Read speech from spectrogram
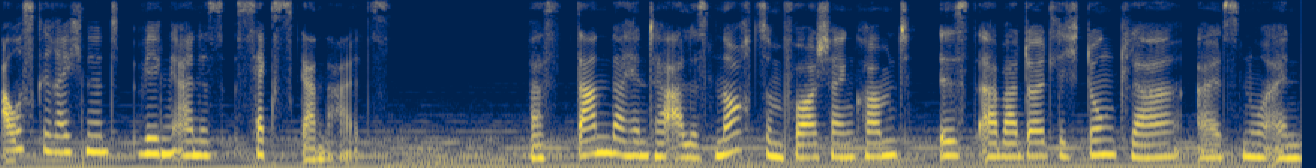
ausgerechnet wegen eines Sexskandals. Was dann dahinter alles noch zum Vorschein kommt, ist aber deutlich dunkler als nur ein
